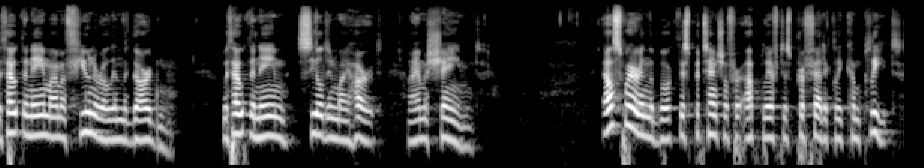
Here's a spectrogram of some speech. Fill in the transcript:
Without the name, I'm a funeral in the garden. Without the name sealed in my heart, I am ashamed. Elsewhere in the book, this potential for uplift is prophetically complete,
